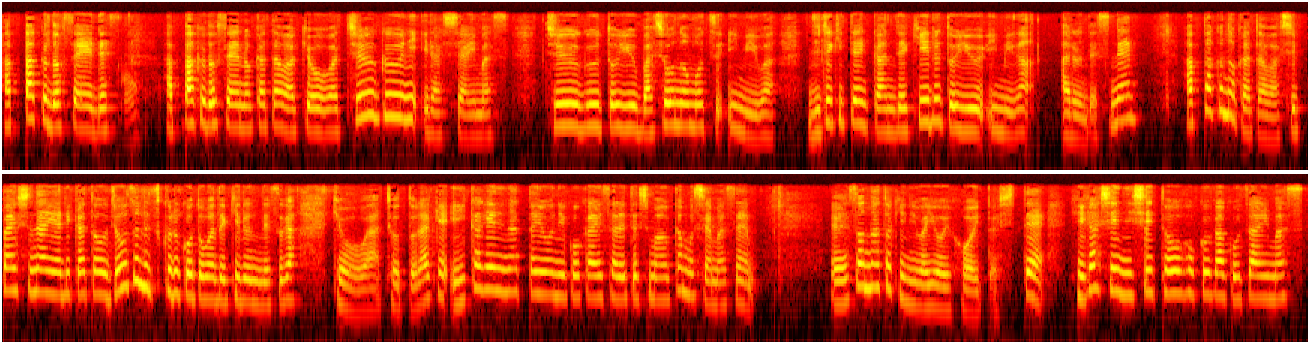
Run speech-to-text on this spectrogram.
八白土星です。八白土星の方は今日は中宮にいらっしゃいます。中宮という場所の持つ意味は自力転換できるという意味があるんですね。八白の方は失敗しないやり方を上手に作ることができるんですが今日はちょっとだけいい加減になったように誤解されてしまうかもしれません、えー、そんな時には良い方位として東西東北がございます。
